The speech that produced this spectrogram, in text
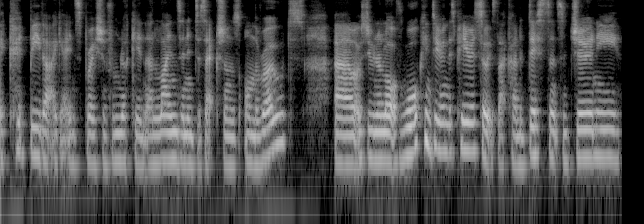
it could be that I get inspiration from looking at lines and intersections on the roads. Um, I was doing a lot of walking during this period, so it's that kind of distance and journey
